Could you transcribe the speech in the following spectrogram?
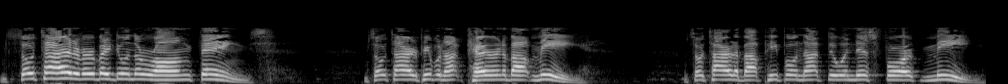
I'm so tired of everybody doing the wrong things. I'm so tired of people not caring about me. I'm so tired about people not doing this for me.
